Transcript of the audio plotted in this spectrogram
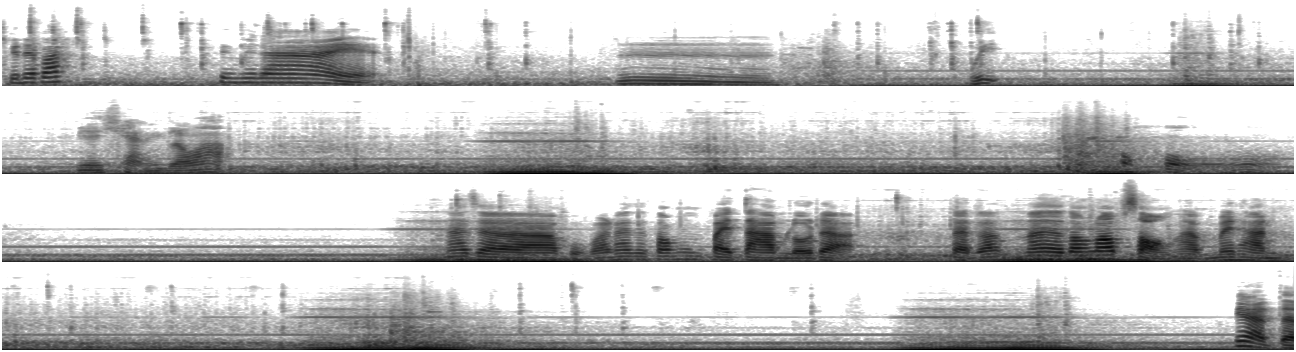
ขึ้นได้ปะขึ้นไม่ได้ อืมวิมีแข็งอีกแล้วอะโอ้โห น่าจะผมว่าน่าจะต้องไปตามรถอะแต่น่าน่าจะต้องรอบสองครับ ไม่ทัน เนี่ยแต่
